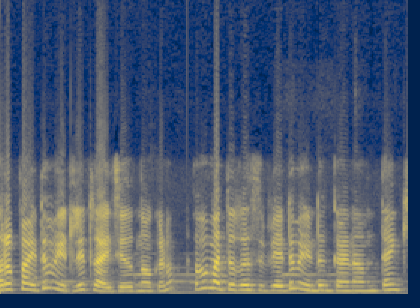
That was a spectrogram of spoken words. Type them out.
ഉറപ്പായിട്ടും വീട്ടിൽ ട്രൈ ചെയ്ത് നോക്കണം. അപ്പോൾ മറ്റൊരു റെസിപ്പി ആയിട്ട് വീണ്ടും കാണാം. താങ്ക്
